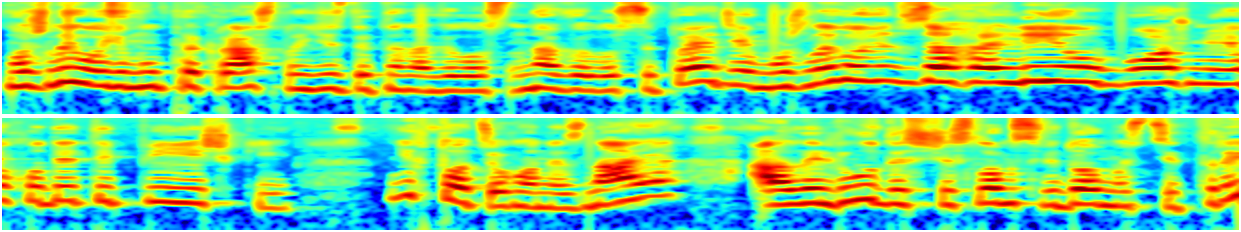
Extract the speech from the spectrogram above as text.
можливо, йому прекрасно їздити на велос- на велосипеді, можливо, він взагалі обожнює ходити пішки. Ніхто цього не знає, але люди з числом свідомості 3,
